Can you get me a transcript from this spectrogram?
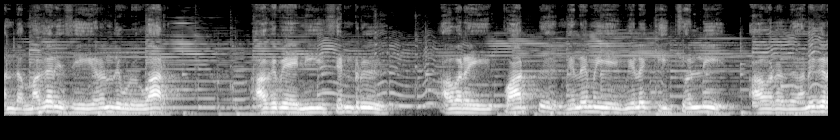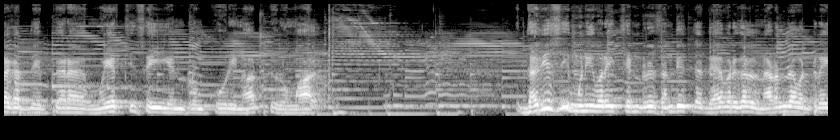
அந்த மகரிஷி இறந்து விடுவார். ஆகவே நீ சென்று அவரை பார்த்து நிலைமையை விளக்கி சொல்லி அவரது அனுகிரகத்தை பெற முயற்சி செய் என்றும் கூறினார் திருமால். ததிசி முனிவரை சென்று சந்தித்த தேவர்கள் நடந்தவற்றை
